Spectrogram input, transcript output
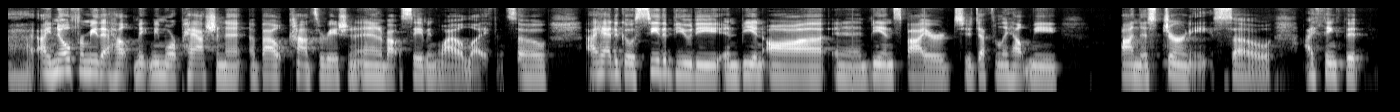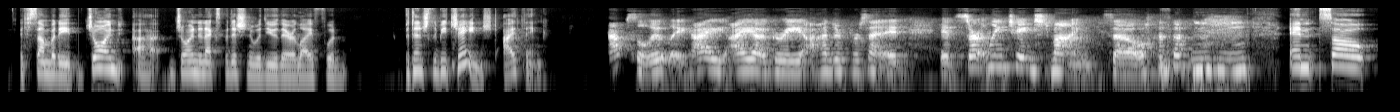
uh, I know for me that helped make me more passionate about conservation and about saving wildlife. and So I had to go see the beauty and be in awe and be inspired to definitely help me on this journey. So I think that if somebody joined uh, joined an expedition with you, their life would potentially be changed, I think. Absolutely. I, I agree 100%. It it certainly changed mine. So mm-hmm. And so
